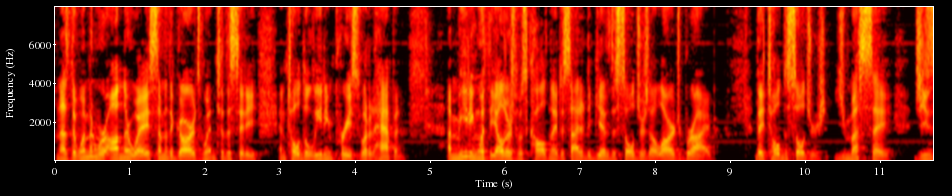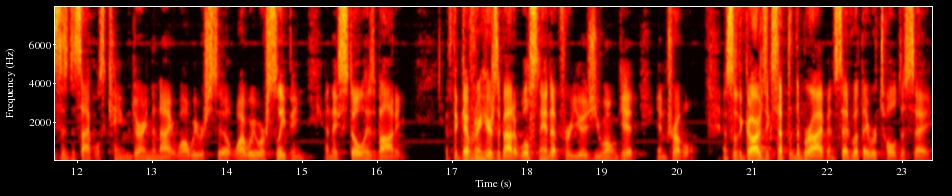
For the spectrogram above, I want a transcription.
And as the women were on their way, some of the guards went into the city and told the leading priests what had happened. A meeting with the elders was called, and they decided to give the soldiers a large bribe. They told the soldiers, You must say, Jesus' disciples came during the night while we were still while we were sleeping, and they stole his body. If the governor hears about it, we'll stand up for you as you won't get in trouble. And so the guards accepted the bribe and said what they were told to say.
